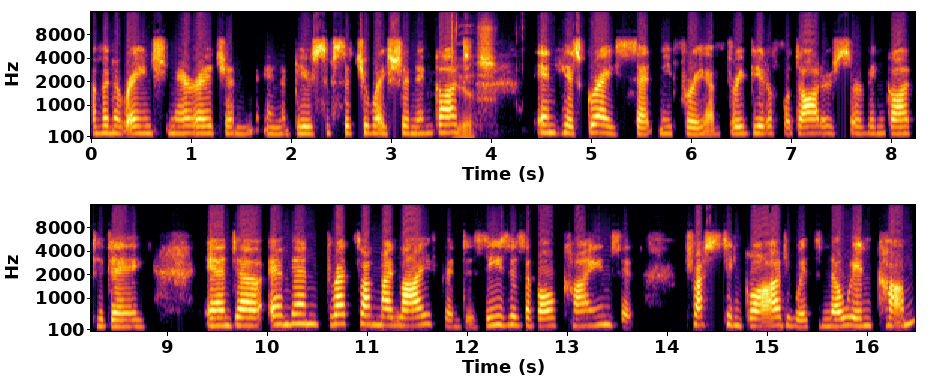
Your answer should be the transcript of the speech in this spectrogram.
of an arranged marriage and an abusive situation. And God, yes. in His grace, set me free. I have three beautiful daughters serving God today, and uh, and then threats on my life and diseases of all kinds and trusting God with no income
